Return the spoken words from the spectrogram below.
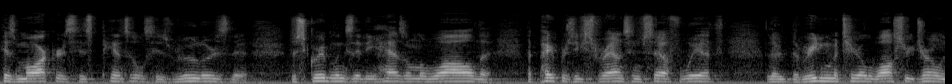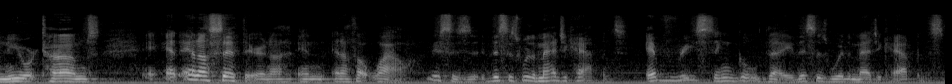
his markers, his pencils, his rulers, the, the scribblings that he has on the wall, the, the papers he surrounds himself with, the, the reading material, the Wall Street Journal, the New York Times. And, and I sat there and I, and, and I thought, wow, this is, this is where the magic happens. Every single day, this is where the magic happens.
